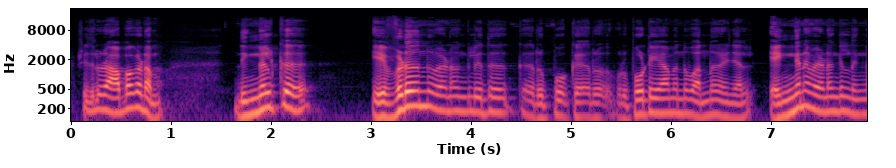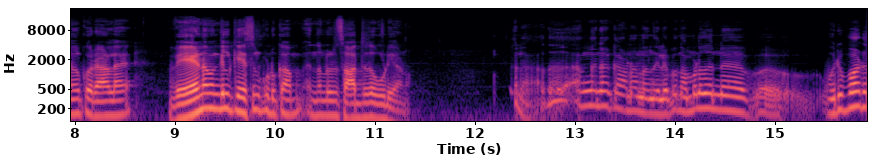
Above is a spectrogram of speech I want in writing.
പക്ഷേ ഇതിലൊരു അപകടം നിങ്ങൾക്ക് എവിടെ നിന്ന് വേണമെങ്കിലും ഇത് റിപ്പോ റിപ്പോർട്ട് ചെയ്യാമെന്ന് വന്നു കഴിഞ്ഞാൽ എങ്ങനെ വേണമെങ്കിൽ നിങ്ങൾക്ക് ഒരാളെ വേണമെങ്കിൽ കേസിൽ കൊടുക്കാം എന്നുള്ളൊരു സാധ്യത കൂടിയാണ്? അല്ല അത് അങ്ങനെ കാണണമെന്നില്ല ഇപ്പോൾ നമ്മൾ തന്നെ ഒരുപാട്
